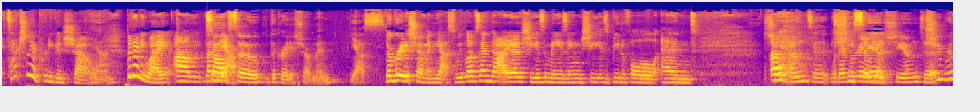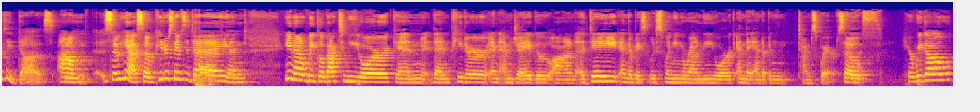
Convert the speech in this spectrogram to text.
it's actually a pretty good show. Yeah. But anyway, um, But so yeah. also The Greatest Showman. Yes. The Greatest Showman, yes. We love Zendaya. She is amazing. She is beautiful. And She Ugh, owns it. Whatever it so is, good. she owns it. she really does. Um, So, yeah, so Peter saves the day. And, you know, we go back to New York. And then Peter and MJ go on a date. And they're basically swinging around New York. And they end up in Times Square. So Yes. here we go.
